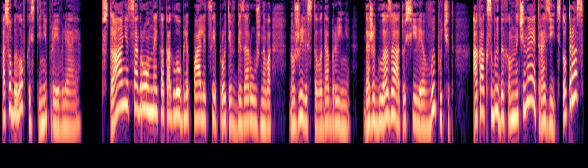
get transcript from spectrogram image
особой ловкости не проявляя. Встанет с огромной, как оглобля, палицей против безоружного, но жилистого Добрыни. Даже глаза от усилия выпучит, а как с выдохом начинает разить, тот раз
